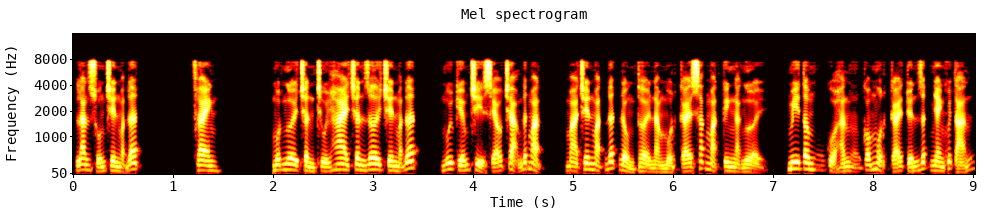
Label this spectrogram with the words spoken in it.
lan xuống trên mặt đất. Phanh. Một người trần trụi hai chân rơi trên mặt đất, mũi kiếm chỉ xéo chạm đất mặt, mà trên mặt đất đồng thời nằm một cái sắc mặt kinh ngạc người, mi tâm của hắn có một cái tuyến rất nhanh quyết tán.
